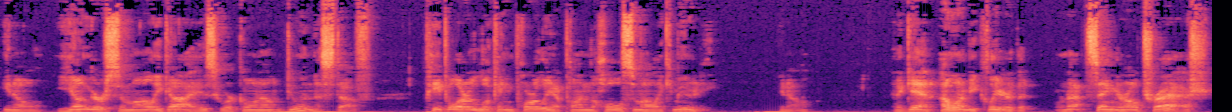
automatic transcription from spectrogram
you know, younger Somali guys who are going out and doing this stuff, people are looking poorly upon the whole Somali community. You know, and again, I want to be clear that we're not saying they're all trash.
